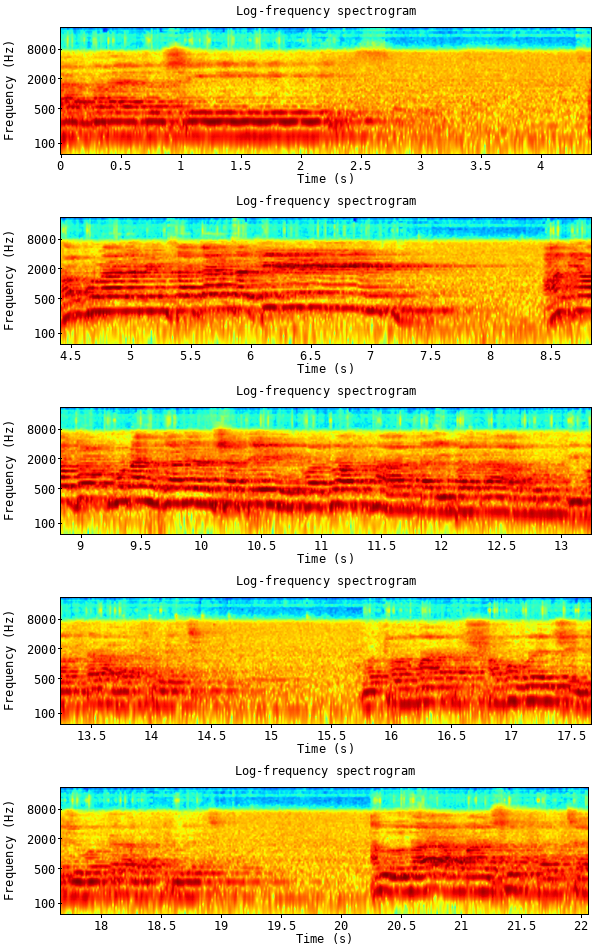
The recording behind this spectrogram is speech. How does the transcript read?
হাত বাড়ায় ধরছি অধম গুনাহগারের সাথে কত আপনার দাড়ি বাঁকা মুরব্বী বান্দারা হাত তুলেছে? কত আমার সমবয়সী যুবকেরা হাত তুলেছে? আল্লাহ মাসুম বাচ্চা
